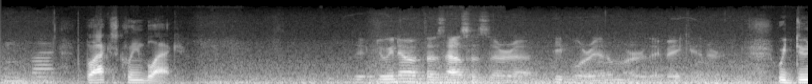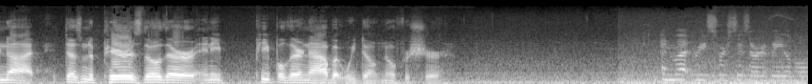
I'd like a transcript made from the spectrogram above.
clean black? Black is clean black. Do- Do we know if those houses are, uh, people are in them, or are they vacant, or? We do not. It doesn't appear as though there are any people there now, but we don't know for sure. And what resources are available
